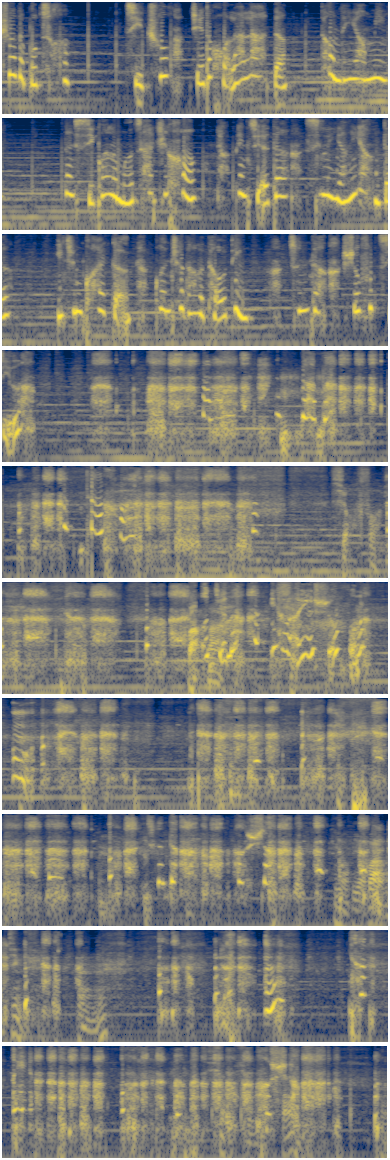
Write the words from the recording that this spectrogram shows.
说的不错，起初觉得火辣辣的，痛得要命，但习惯了摩擦之后，便觉得心里痒痒的，一阵快感贯彻到了头顶，真的舒服极了。爸爸，太好了，小骚逼，爸爸我觉得越来越舒服了。进去？嗯，小小的操你。嗯，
